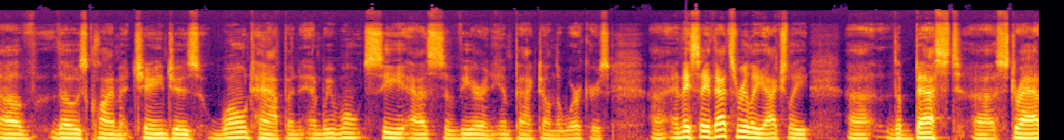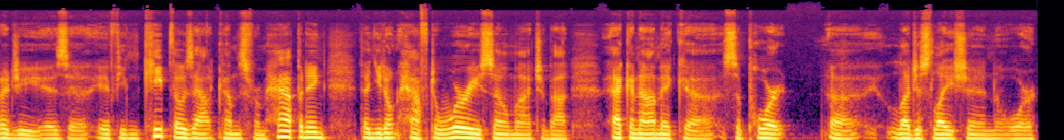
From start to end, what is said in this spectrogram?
of those climate changes won't happen and we won't see as severe an impact on the workers. Uh, and they say that's really actually uh, the best uh, strategy is uh, if you can keep those outcomes from happening, then you don't have to worry so much about economic uh, support uh, legislation or,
